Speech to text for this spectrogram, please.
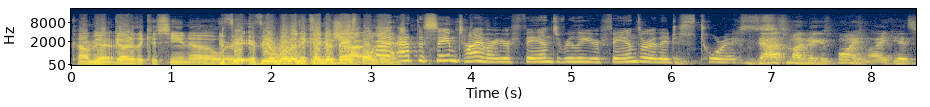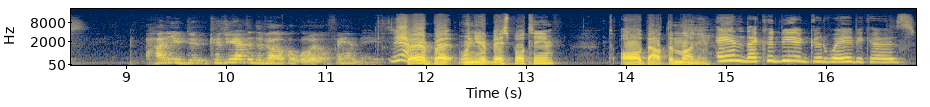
come Yeah. and go to the casino. if or- you're, if you're willing to take to a shot, baseball But game. at the same time, are your fans really your fans, or are they just tourists? That's my biggest point. Like, it's how do you do? Because you have to develop a loyal fan base. Yeah. Sure, but when you're a baseball team, it's all about the money. And that could be a good way because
